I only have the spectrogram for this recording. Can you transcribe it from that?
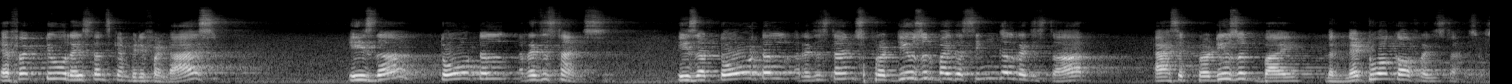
Effective resistance can be defined as is the total resistance is a total resistance produced by the single resistor as it produced by the network of resistances.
